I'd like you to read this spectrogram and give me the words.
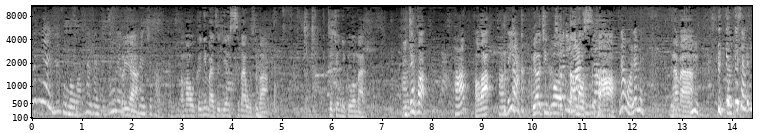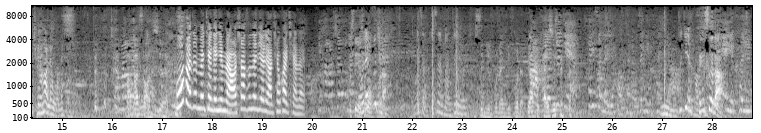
这件衣服嘛，我看上去真的可以啊看上去好看。妈妈，我给你买这件四百五十八，这件你给我买，一句话，好好吧？好的呀，不要经过大脑思考啊！那我来买，你来买啊！手机上付钱好了，我来。妈妈少气了，我反正没钱给你买啊，上次那件两千块钱嘞。你好好消不是也是我付的，我手机上反正有，是你付的，你付的，不要不还有开心。这件黑色的也好看的，我再给你看一嗯下啊，。这件好看。黑色的这，件也可以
